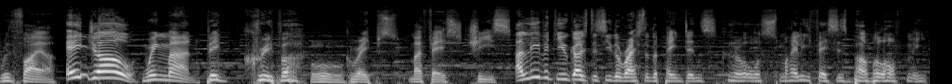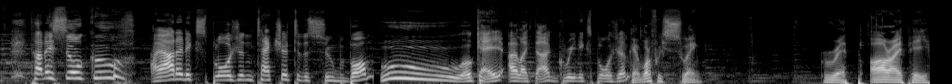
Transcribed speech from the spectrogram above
with fire. Angel! Wingman. Big creeper. Oh. Grapes. My face. Cheese. I'll leave it to you guys to see the rest of the paintings. Look at all the smiley faces bubble off me. That is so cool. I added explosion texture to the super bomb. Ooh. Okay. I like that. Green explosion. Okay, what if we swing? Rip. R.I.P.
